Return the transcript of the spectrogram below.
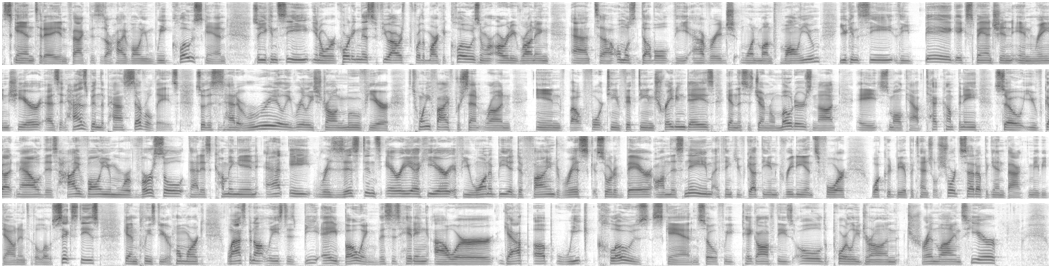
scan today. In fact, this is our high volume weak close scan. So you can see, you know, we're recording this a few hours before the market close and we're already running at uh, almost double the average one month volume. You can see the big expansion in range here as it has been the past several days. So this has had a really, really strong move here. 25% run in about 14, 15 trading days. Again, this is General Motors, not a small cap tech company. So you've got now this high volume reversal that is coming in at a resistance area here. If you want to be a defined risk sort of bear on this name, I think you've got the ingredients for what could be a potential short setup. Again, back maybe down into the low 60s. Again, please do your homework. Last but not least is BA Boeing. This is hitting our gap up weak close scan. So if we take off these old poorly drawn trend lines here,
